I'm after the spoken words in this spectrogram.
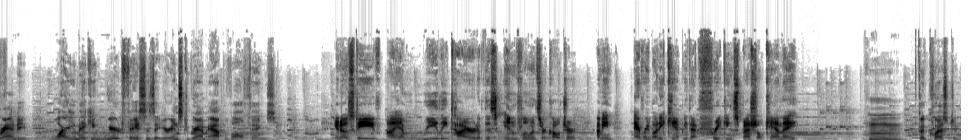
Randy. Why are you making weird faces at your Instagram app of all things? You know, Steve, I am really tired of this influencer culture. I mean, everybody can't be that freaking special, can they? Hmm, good question.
